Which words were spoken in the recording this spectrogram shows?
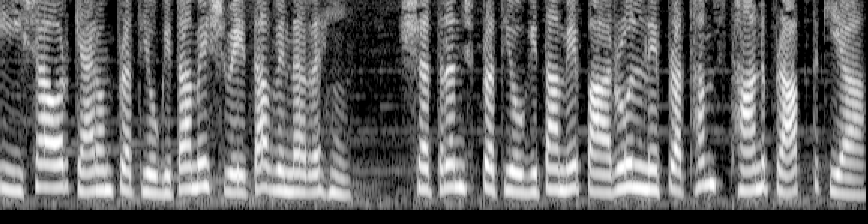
ईशा और कैरम प्रतियोगिता में श्वेता विनर रहीं। शतरंज प्रतियोगिता में पारुल ने प्रथम स्थान प्राप्त किया।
